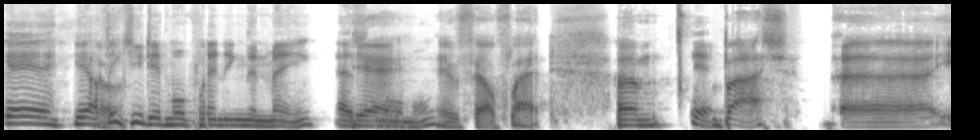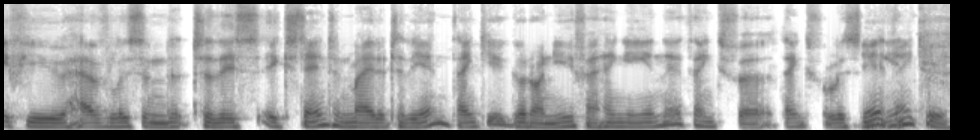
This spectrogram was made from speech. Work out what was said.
Yeah, yeah. I think you did more planning than me, as yeah, normal. It fell flat. Um, yeah. But uh, if you have listened to this extent and made it to the end, thank you. Good on you for hanging in there. Thanks for thanks for listening. Yeah, thank in. you.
